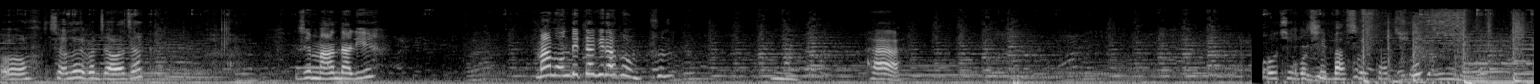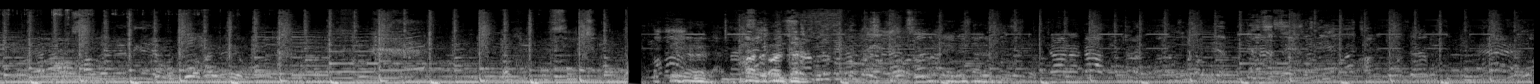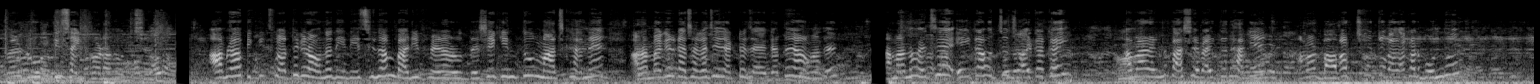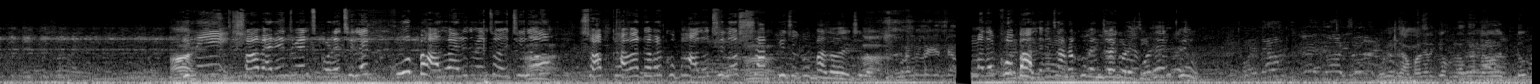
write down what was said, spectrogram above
ও, চলো এবার যাওয়া যাক। যে মা দাঁড়িয়ে। মা, মন্দিরটা কীরকম? শুন হ্যাঁ। পৌঁছে গেছি বাসের কাছে। রুট ডিসাইড করা হচ্ছে। আমরা পিকনিক স্পট থেকে রওনা দিয়ে দিয়েছিলাম বাড়ি ফেরার উদ্দেশ্যে কিন্তু মাঝখানে আরামবাগের কাছাকাছি একটা জায়গাতে আমাদের নামানো হয়েছে এইটা হচ্ছে জয় কাকাই। আমার একদম পাশের বাড়িতে থাকে। আমার বাবার ছোটবেলাকার বন্ধু। তিনি সব অ্যারেঞ্জমেন্টস করেছিলেন। খুব ভালো অ্যারেঞ্জমেন্টস হয়েছিল। সব খাবার দাবার খুব ভালো ছিল। সব কিছু খুব ভালো হয়েছিল। আমাদের খুব ভালো লেগেছে। আমরা খুব এনজয় করেছি। থ্যাংক ইউ আমাদেরকে ব্লগে নাও একটু।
